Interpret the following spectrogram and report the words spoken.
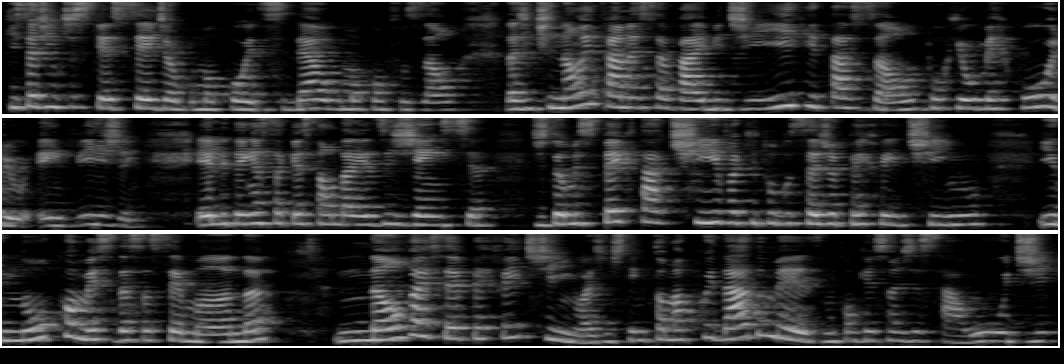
que se a gente esquecer de alguma coisa, se der alguma confusão, da gente não entrar nessa vibe de irritação, porque o Mercúrio em Virgem, ele tem essa questão da exigência, de ter uma expectativa que tudo seja perfeitinho e no começo dessa semana não vai ser perfeitinho. A gente tem que tomar cuidado mesmo com questões de saúde,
